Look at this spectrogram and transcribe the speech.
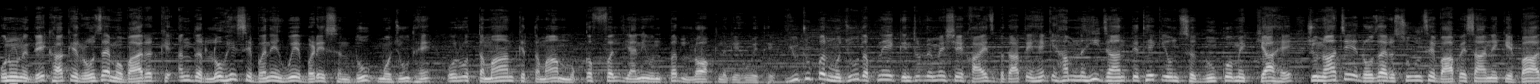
انہوں نے دیکھا کہ روزہ مبارک کے اندر لوہے سے بنے ہوئے بڑے صندوق موجود ہیں اور وہ تمام کے تمام مکفل یعنی ان پر لاک لگے ہوئے تھے۔ یوٹیوب پر موجود اپنے ایک انٹرویو میں شیخ آئز بتاتے ہیں کہ ہم نہیں جانتے تھے کہ ان صندوقوں میں کیا ہے۔ چنانچہ روزہ رسول سے واپس آنے کے بعد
